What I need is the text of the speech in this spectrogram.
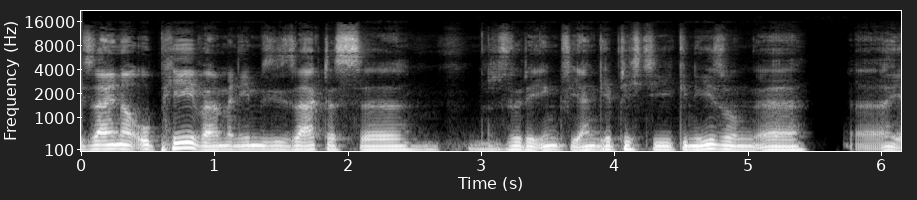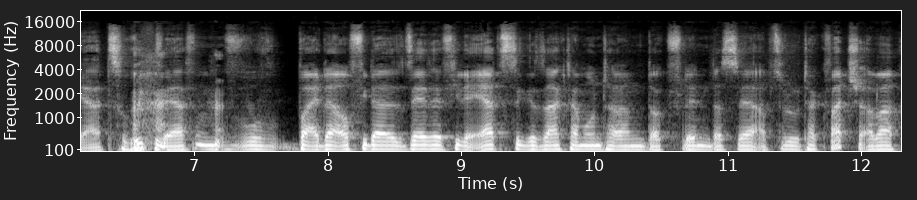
seiner OP, weil man eben sie sagt, dass äh, würde irgendwie angeblich die Genesung äh, äh, ja, zurückwerfen, wobei da auch wieder sehr, sehr viele Ärzte gesagt haben, unter anderem Doc Flynn, das wäre absoluter Quatsch, aber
